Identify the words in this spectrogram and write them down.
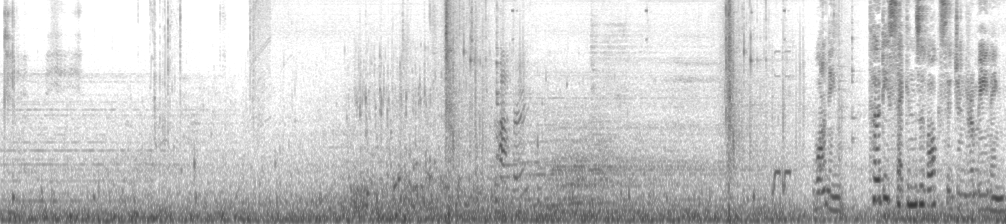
Okay. Copper. Warning, 30 seconds of oxygen remaining.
